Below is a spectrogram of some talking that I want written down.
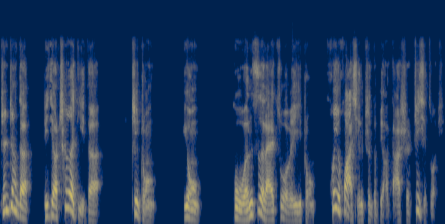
真正的比较彻底的这种。用古文字来作为一种绘画形式的表达是这些作品。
